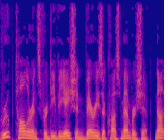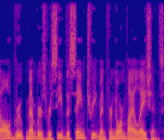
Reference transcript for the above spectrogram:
Group tolerance for deviation varies across membership, not all group members receive the same treatment for norm violations.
